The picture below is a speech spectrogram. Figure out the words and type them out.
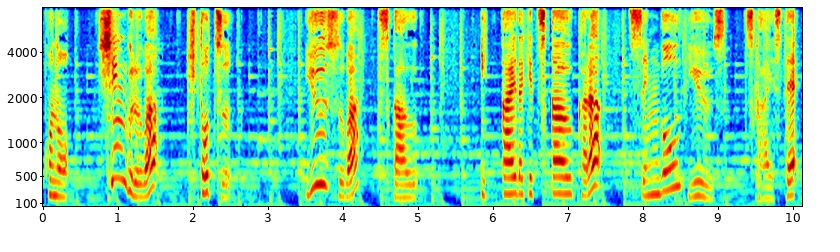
このシングルは一つ。ユースは使う。一回だけ使うから single use 使い捨て。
